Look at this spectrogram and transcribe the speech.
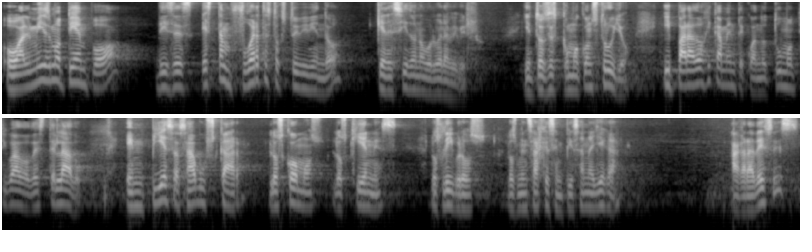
O al mismo tiempo dices, es tan fuerte esto que estoy viviendo que decido no volver a vivirlo. Y entonces, ¿cómo construyo? Y paradójicamente, cuando tú motivado de este lado empiezas a buscar los cómo, los quiénes, los libros, los mensajes empiezan a llegar, agradeces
